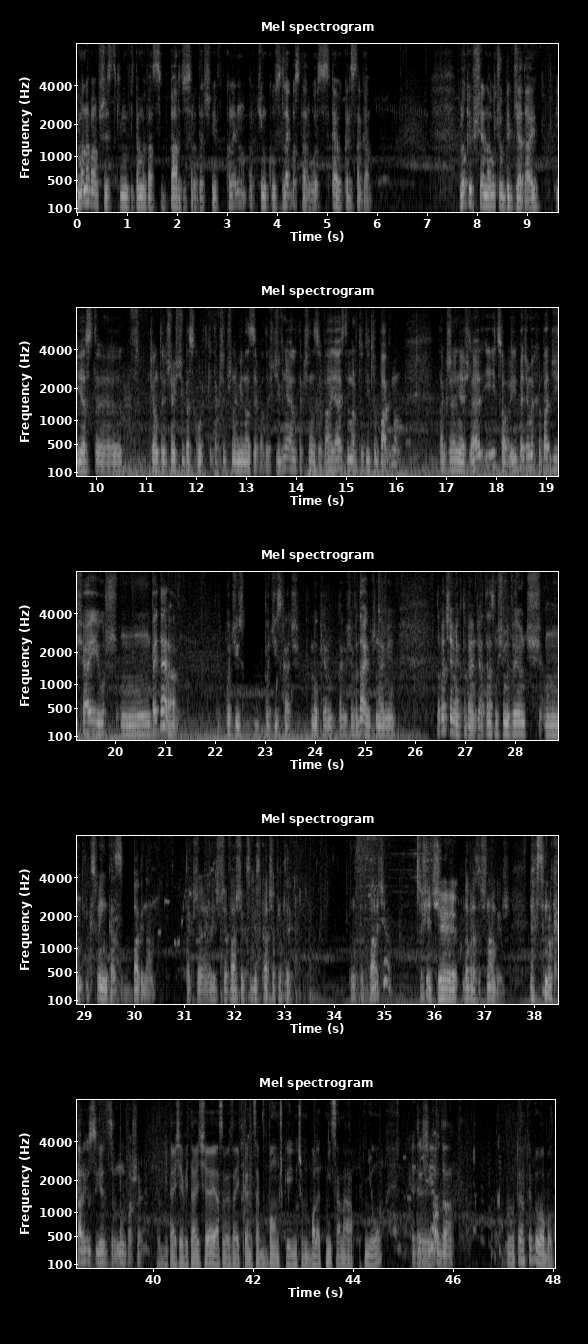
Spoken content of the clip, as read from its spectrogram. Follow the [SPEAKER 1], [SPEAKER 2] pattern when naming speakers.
[SPEAKER 1] Siemano wam wszystkim, witamy was bardzo serdecznie w kolejnym odcinku z LEGO Star Wars Skywalker Saga. Luke już się nauczył być Jedi i jest yy, w piątej części bez kurtki, tak się przynajmniej nazywa. Dość dziwnie, ale tak się nazywa. Ja jestem Artuditu Bagno, także nieźle. I co? I będziemy chyba dzisiaj już mm, pocis pociskać Luke'iem, tak mi się wydaje przynajmniej. Zobaczymy jak to będzie. A teraz musimy wyjąć mm, X-Winga z bagna. Także jeszcze Waszek sobie skacze po tych... Punkt podparcia? Co się dzieje? Dobra, zaczynamy już. Ja jestem Lokarius i jest ze mną Waszek.
[SPEAKER 2] Witajcie, witajcie. Ja sobie tutaj kręcę bączki niczym baletnica na pniu.
[SPEAKER 1] Ej, to jest
[SPEAKER 2] Ej.
[SPEAKER 1] Joda.
[SPEAKER 2] No to, to był obok.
